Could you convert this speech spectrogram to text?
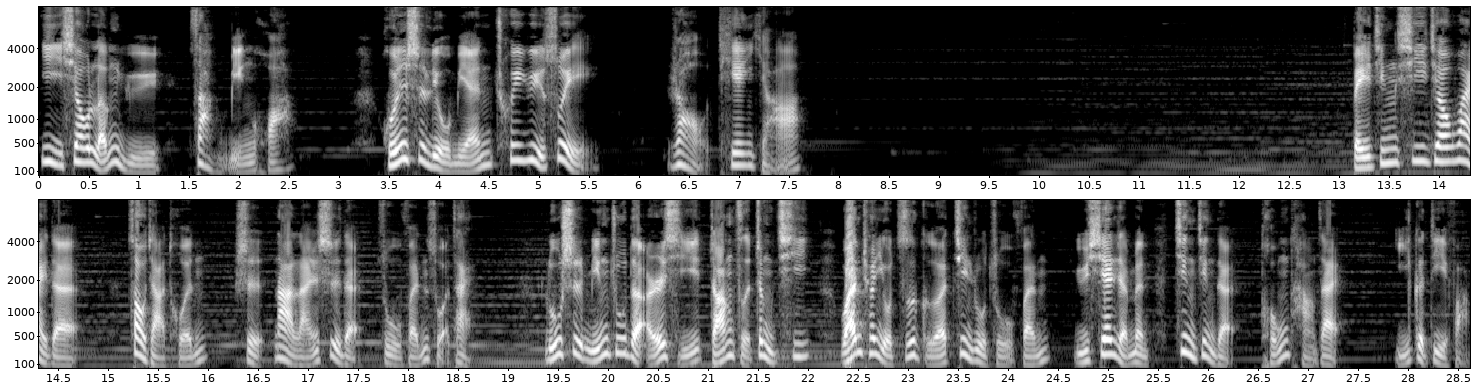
一宵冷雨葬名花。魂是柳绵吹玉碎，绕天涯。北京西郊外的皂荚屯是纳兰氏的祖坟所在。卢氏明珠的儿媳长子正妻完全有资格进入祖坟，与先人们静静地同躺在一个地方。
